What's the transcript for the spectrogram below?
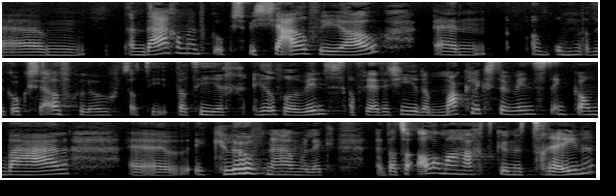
Um, en daarom heb ik ook speciaal voor jou... En omdat ik ook zelf geloof dat, die, dat hier heel veel winst, of ja, dat je hier de makkelijkste winst in kan behalen. Uh, ik geloof namelijk dat we allemaal hard kunnen trainen.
